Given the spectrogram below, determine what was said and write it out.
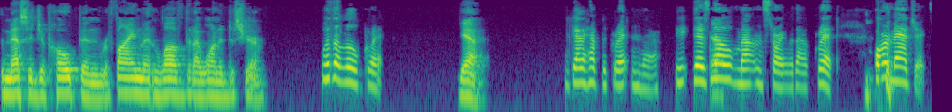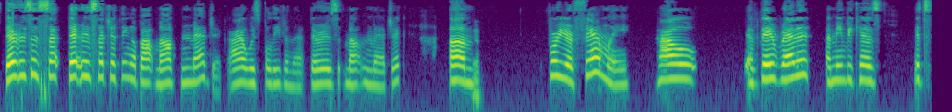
the message of hope and refinement and love that I wanted to share. With a little grit. Yeah. You got to have the grit in there. There's yeah. no mountain story without grit or magic. There is a there is such a thing about mountain magic. I always believe in that. There is mountain magic. Um, yeah for your family, how have they read it? I mean, because it's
